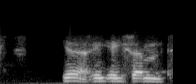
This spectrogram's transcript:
Yeah, he, he's um,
